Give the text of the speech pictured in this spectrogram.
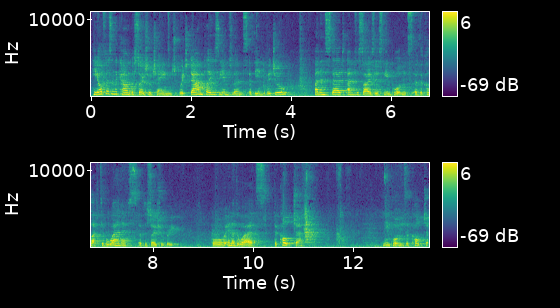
He offers an account of social change which downplays the influence of the individual and instead emphasises the importance of the collective awareness of the social group, or in other words, the culture, the importance of culture.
